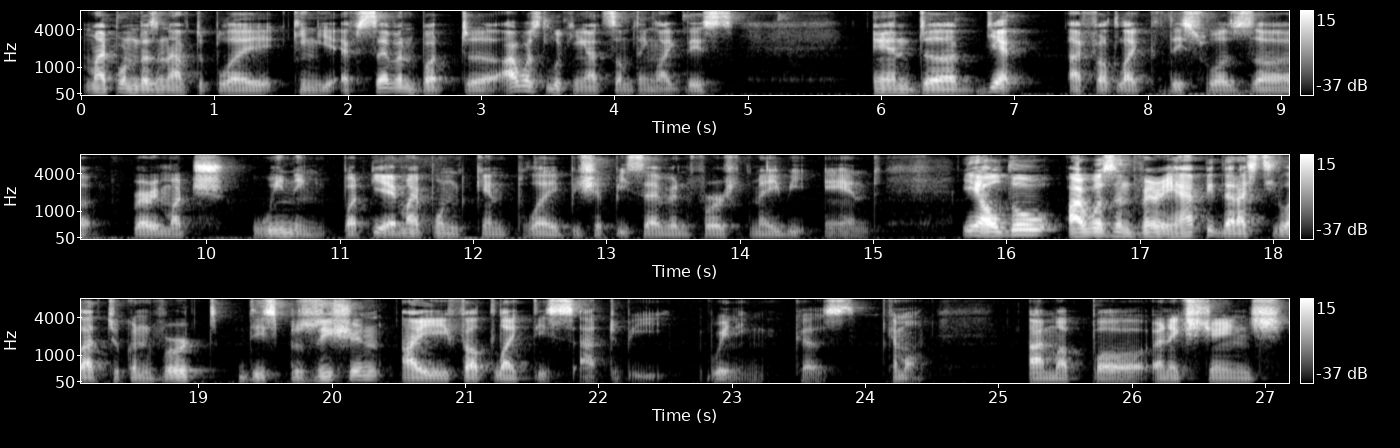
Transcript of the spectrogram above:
my pawn doesn't have to play king f7 but uh, I was looking at something like this and uh, yeah I felt like this was uh, very much winning. But yeah my pawn can play bishop e7 first maybe and yeah although I wasn't very happy that I still had to convert this position I felt like this had to be winning because come on I'm up uh, an exchange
